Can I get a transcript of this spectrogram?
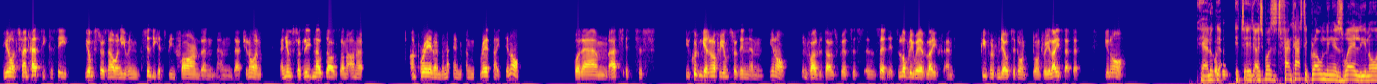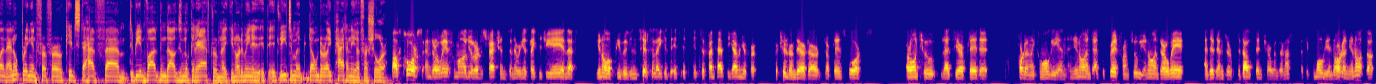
you know, it's fantastic to see youngsters now and even syndicates being formed and and that you know and and youngsters leading out dogs on on a on parade and and, and race nights, you know. But um, that's it's just you couldn't get enough of youngsters in and you know involved with dogs because it's, as I said, it's a lovely way of life and people from the outside don't don't realise that that you know. Yeah, look, it's it, I suppose it's fantastic grounding as well, you know, and, and upbringing for, for kids to have um, to be involved in dogs and looking after them, like you know what I mean. It, it leads them down the right path anyway, for sure. Of course, and they're away from all the other distractions and everything. It's like the GA and that, you know, people can sit to like it's it, it, it's a fantastic avenue for, for children. There, they're they're playing sports. Our own two lads here play the hurling and camogie, and, and you know, and, and it's great for them too, you know, and they're away, and, they, and they're, the dogs censure when they're not at the camogie and hurling, you know, so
